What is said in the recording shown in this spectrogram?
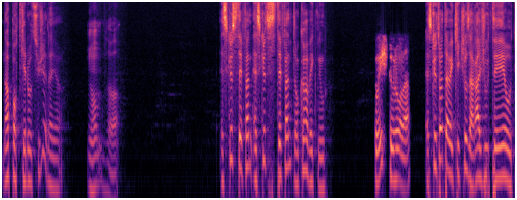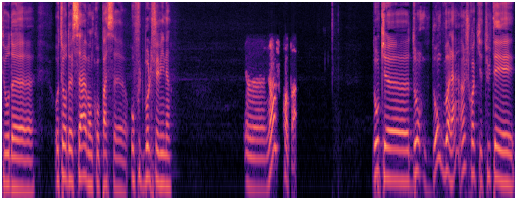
n'importe quel autre sujet d'ailleurs? Non, ça va. Est-ce que Stéphane, est-ce que Stéphane, t'es encore avec nous? Oui, je suis toujours là. Est-ce que toi, tu avais quelque chose à rajouter autour de, autour de ça avant qu'on passe euh, au football féminin? Euh, non, je crois pas. Donc, euh, donc, donc voilà, hein, je crois que tout est,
